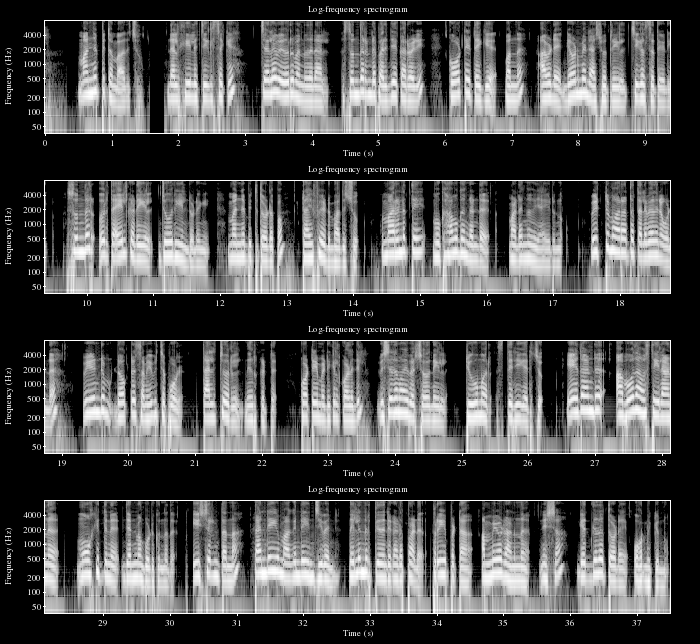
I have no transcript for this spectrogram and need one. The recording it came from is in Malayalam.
മഞ്ഞപ്പിത്തം ബാധിച്ചു. ഡൽഹിയിലെ ചികിത്സയ്ക്ക് ചെലവേറുമെന്നതിനാൽ സുന്ദറിന്റെ പരിചയക്കാർ വഴി കോട്ടയത്തേക്ക് വന്ന് അവിടെ ഗവൺമെന്റ് ആശുപത്രിയിൽ ചികിത്സ തേടി. സുന്ദർ ഒരു തയ്യൽക്കടയിൽ ജോലിയിൽ തുടങ്ങി. മഞ്ഞപ്പിത്തത്തോടൊപ്പം ടൈഫോയിഡ് ബാധിച്ചു. മരണത്തെ മുഖാമുഖം കണ്ട് മടങ്ങുകയായിരുന്നു. വിട്ടുമാറാത്ത തലവേദന കൊണ്ട് വീണ്ടും ഡോക്ടറെ സമീപിച്ചപ്പോൾ തലച്ചോറിൽ നീർക്കെട്ട്. കോട്ടയം മെഡിക്കൽ കോളേജിൽ വിശദമായ പരിശോധനയിൽ ട്യൂമർ സ്ഥിരീകരിച്ചു. ഏതാണ്ട് അബോധാവസ്ഥയിലാണ് മോഹിത്തിന് ജന്മം കൊടുക്കുന്നത്. ഈശ്വരൻ തന്ന തന്റെയും മകന്റെയും ജീവൻ നിലനിർത്തിയതിന്റെ കടപ്പാട് പ്രിയപ്പെട്ട അമ്മയോടാണെന്ന് നിഷ ഗദ്ഗതത്തോടെ ഓർമ്മിക്കുന്നു.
